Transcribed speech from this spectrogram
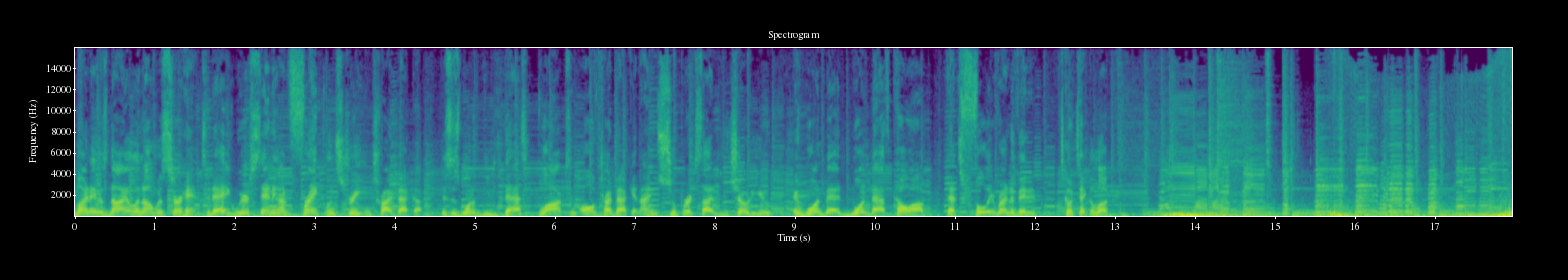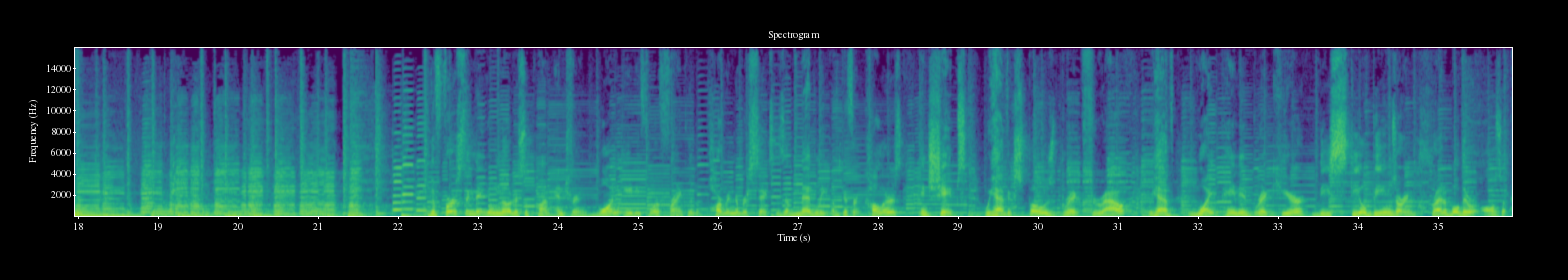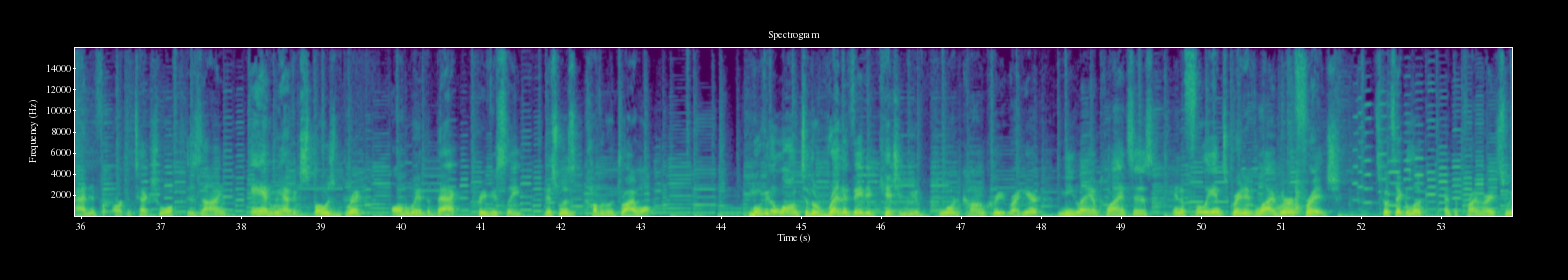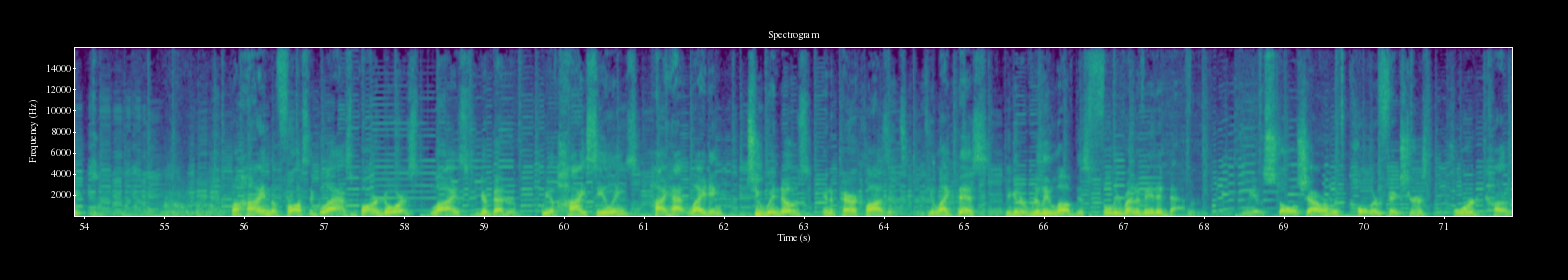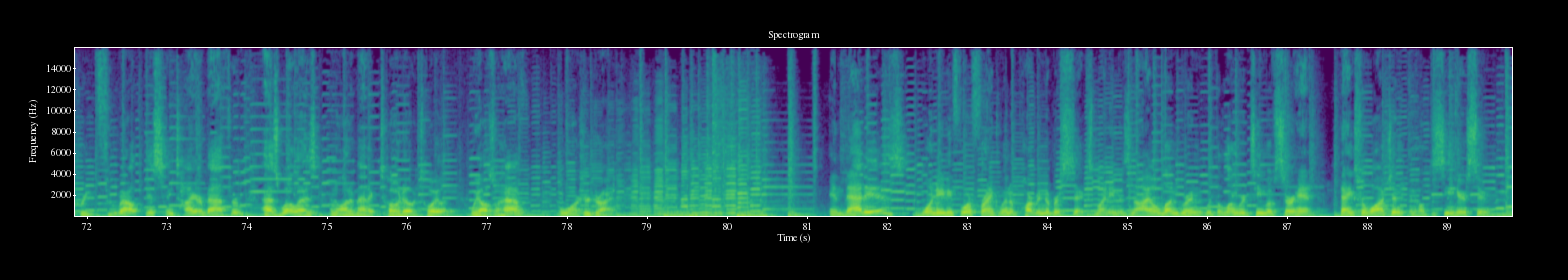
My name is Nile and I'm with Serhant. Today we are standing on Franklin Street in Tribeca. This is one of the best blocks in all of Tribeca and I am super excited to show to you a one bed, one bath co-op that's fully renovated. Let's go take a look. The first thing that you'll notice upon entering 184 Franklin, apartment number six, is a medley of different colors and shapes. We have exposed brick throughout. We have white painted brick here. These steel beams are incredible. They were also added for architectural design. And we have exposed brick all the way at the back. Previously, this was covered with drywall. Moving along to the renovated kitchen, we have poured concrete right here, Miele appliances, and a fully integrated Liebherr fridge. Let's go take a look at the primary suite. Behind the frosted glass barn doors lies your bedroom. We have high ceilings, high hat lighting, two windows, and a pair of closets. If you like this, you're gonna really love this fully renovated bathroom. We have a stall shower with Kohler fixtures, poured concrete throughout this entire bathroom, as well as an automatic Toto toilet. We also have a washer dryer. And that is 184 Franklin, apartment number six. My name is Nile Lundgren with the Lundgren team of Serhant. Thanks for watching and hope to see you here soon.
